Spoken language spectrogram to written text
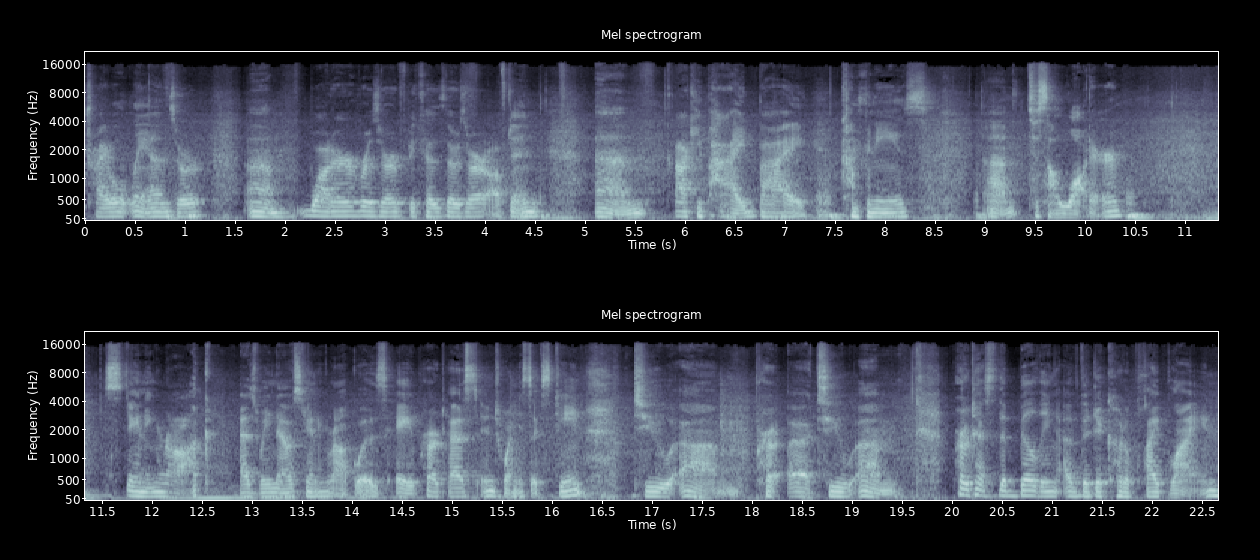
tribal lands or um, water reserves because those are often um, occupied by companies um, to sell water. Standing Rock, as we know, Standing Rock was a protest in 2016 to um, pro- uh, to um, protest the building of the Dakota Pipeline,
